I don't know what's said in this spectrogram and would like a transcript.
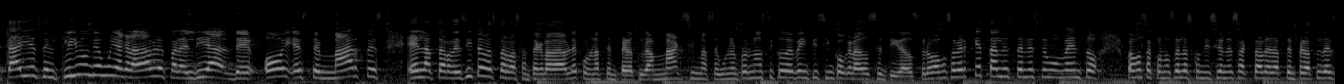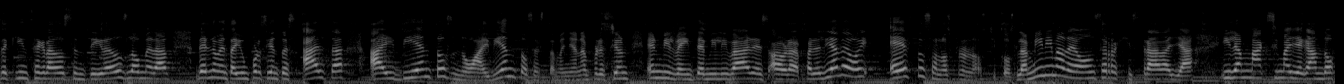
detalles del clima. Un día muy agradable para el día de hoy, este martes. En la tardecita va a estar bastante agradable con una temperatura máxima, según el pronóstico, de 25 grados centígrados. Pero vamos a ver qué tal está en este momento. Vamos a conocer las condiciones actuales. La temperatura es de 15 grados centígrados. La humedad del 91% es alta. Hay vientos, no hay vientos. Esta mañana presión en 1020 milibares. Ahora, para el día de hoy, estos son los pronósticos. La mínima de 11 registrada ya y la máxima llegando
